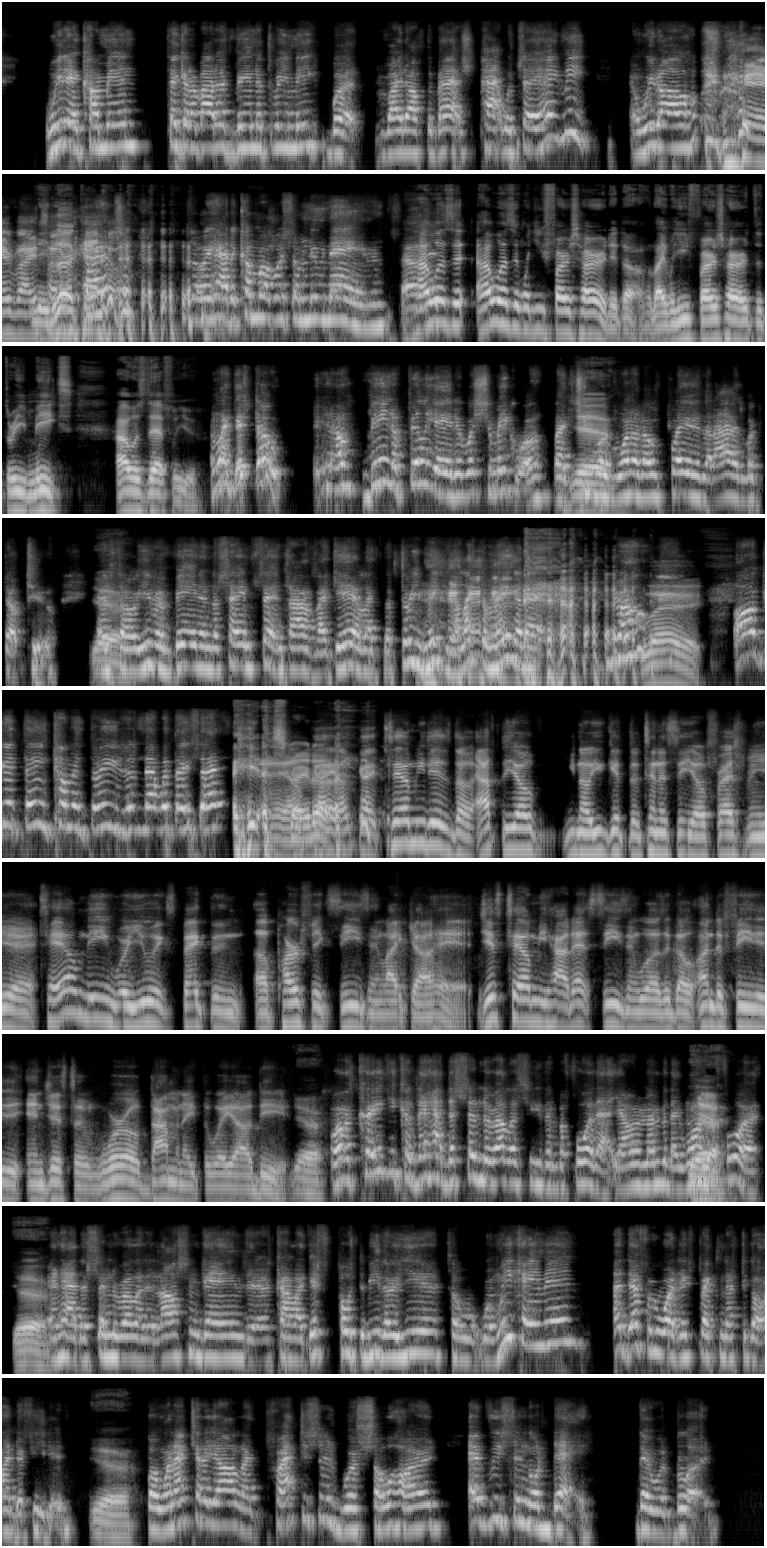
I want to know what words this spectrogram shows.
we didn't come in thinking about us being the three meek, but right off the bat, Pat would say, "Hey, meek," and we'd all. Everybody Be turn looking. around. so we had to come up with some new names. So how it- was it? How was it when you first heard it though? Like when you first heard the three meeks, how was that for you? I'm like, this dope. You know, being affiliated with Chamique, like she was one of those players that I looked up to. And so even being in the same sentence, I was like, yeah, like the three meeks. I like the ring of that. You know, Word. all good things come in threes. Isn't that what they say? yeah, Yeah, straight okay, up. Okay. Tell me this though. After your, you know, you get to Tennessee your freshman year. Tell me, were you expecting a perfect season like y'all had? Just tell me how that season was to go undefeated and just to world dominate the way y'all did. Yeah, Well, it's crazy because they had the Cinderella season before that. Y'all remember they won Yeah. before it yeah. and had the Cinderella. They lost some games and it's kind of like it's supposed to be their year. So when we came in, I definitely wasn't expecting us to go undefeated. Yeah. But when I tell y'all, like practices were so hard every single day, there was blood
